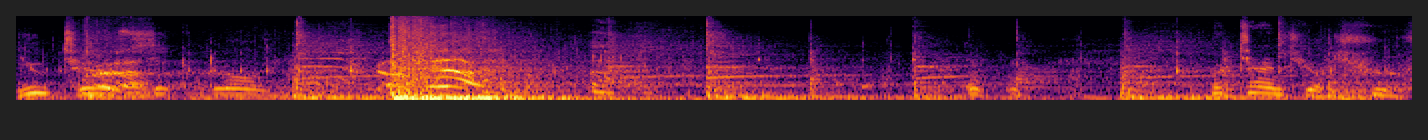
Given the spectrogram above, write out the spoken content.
You too seek glory. Return to your truth.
